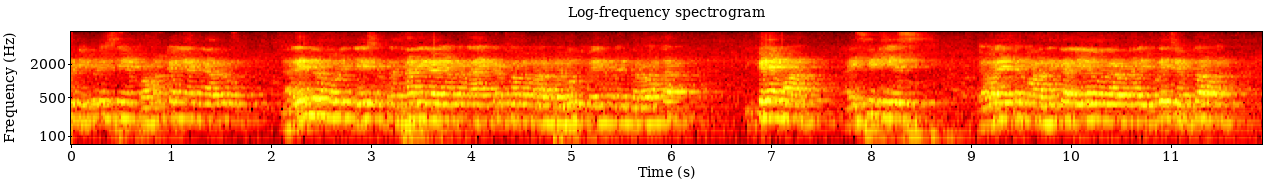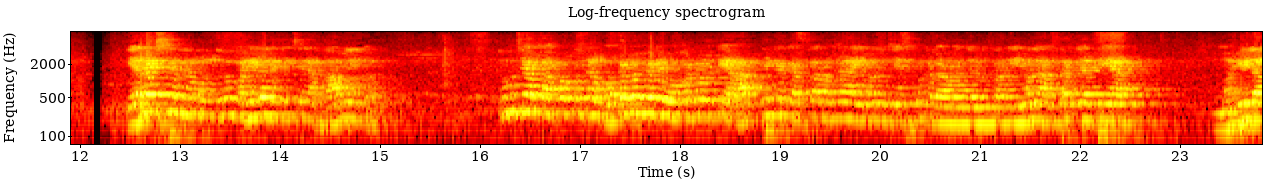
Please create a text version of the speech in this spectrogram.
డిప్యూటీ సీఎం పవన్ కళ్యాణ్ గారు నరేంద్ర మోడీ దేశ ప్రధాని గారి యొక్క నాయకత్వంలో మన ప్రభుత్వం ఏర్పడిన తర్వాత ఇక్కడే మా ఐసిడిఎస్ ఎవరైతే మా అధికారులు లీలమ్మ గారు ఉన్నారో ఇప్పుడే చెప్తాము ఎలక్షన్ల ముందు మహిళలకు ఇచ్చిన హామీతో తూచా తప్పకుండా ఒకటొకటి ఒకటొకటి ఆర్థిక కష్టాలుగా ఈరోజు చేసుకుంటూ రావడం జరుగుతుంది. ఈరోజు అంతర్జాతీయ మహిళా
